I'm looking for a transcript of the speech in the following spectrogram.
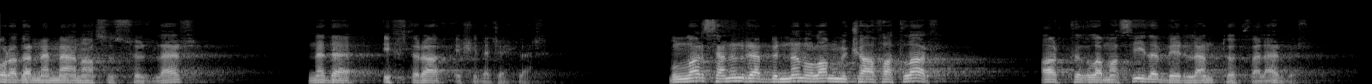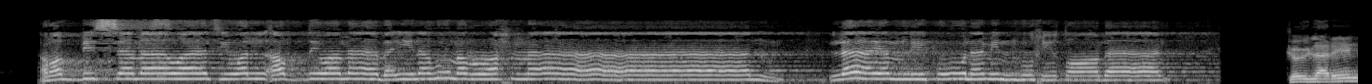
orada nə mənasız sözlər, nə də iftira eşidəcəklər. Bunlar sənin Rəbbindən olan mükafatlar, artıqlaması ilə verilən töhfələrdir. Semavati vel ardı ve ma beynehumar-Rahman la yemlikun minhu xitaban Göylərin,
